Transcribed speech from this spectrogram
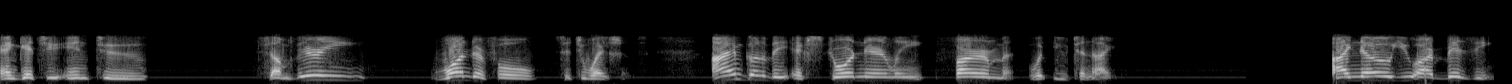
and gets you into some very wonderful situations. I'm going to be extraordinarily firm with you tonight. I know you are busy.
